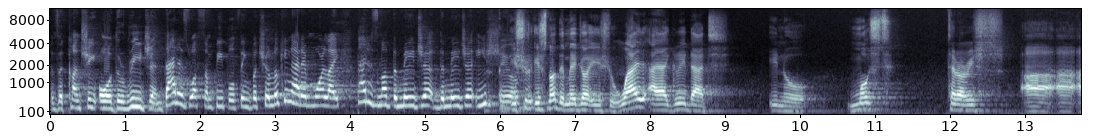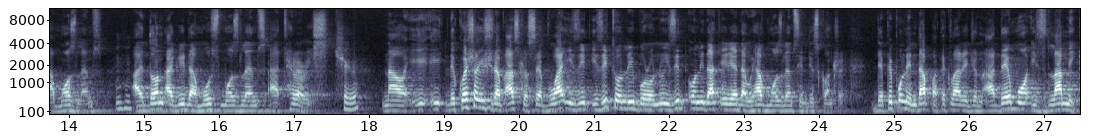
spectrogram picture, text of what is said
the country or the region. That is what some people think, but you're looking at it more like that is not the major the major issue. issue it's not the major issue. Why I agree that, you know, most terrorists are, are, are Muslims, mm -hmm. I don't agree that most Muslims are terrorists. Sure. Now, the question you should have asked yourself, why is it, is it only Borno, is it only that area that we have Muslims in this country? The people in that particular region, are they more Islamic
